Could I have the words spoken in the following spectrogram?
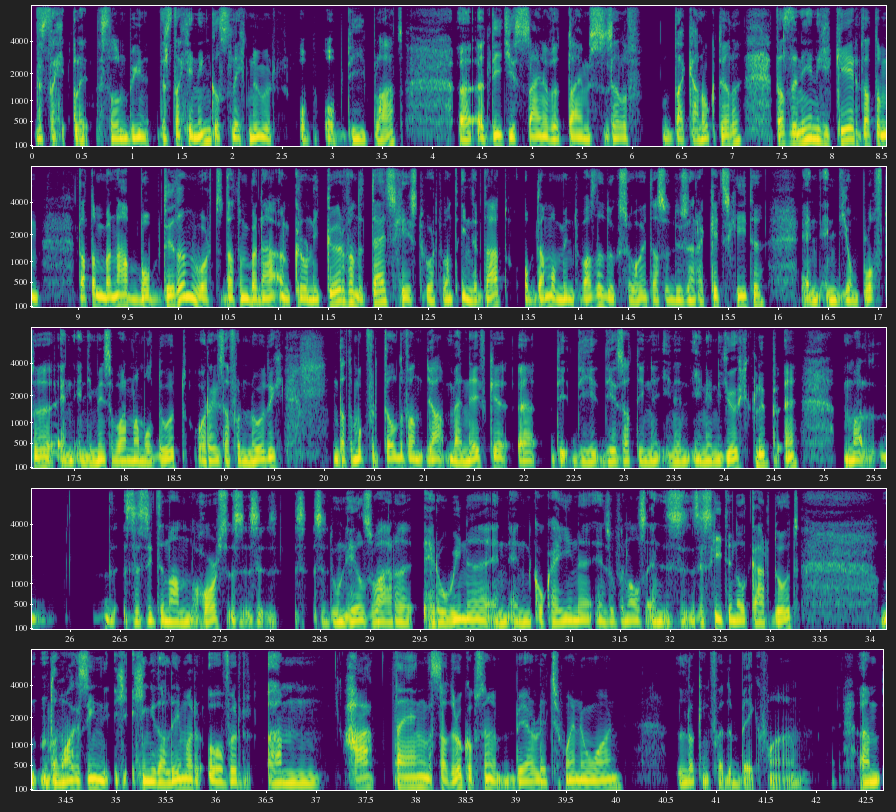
Er staat, het begin, er geen enkel slecht nummer op, op die plaat. Eh, het liedje Sign of the Times zelf dat kan ook tellen. Dat is de enige keer dat hem, dat hem bijna Bob Dylan wordt. Dat hem bijna een chroniqueur van de tijdsgeest wordt. Want inderdaad, op dat moment was dat ook zo. Hè, dat ze dus een raket schieten en, en die ontplofte en, en die mensen waren allemaal dood. Waar is dat voor nodig? Dat hem ook vertelde van, ja, mijn neefje, eh, die, die, die zat in, in, een, in een jeugdclub. Hè, maar ze zitten aan horse, ze, ze, doen heel zware heroïne en, en cocaïne en zo van alles. En ze schieten elkaar dood. Normaal gezien ging het alleen maar over ehm hot thing, dat staat er ook op, zo, barely 21, looking for the big one. Ehm,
